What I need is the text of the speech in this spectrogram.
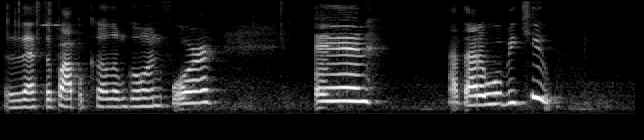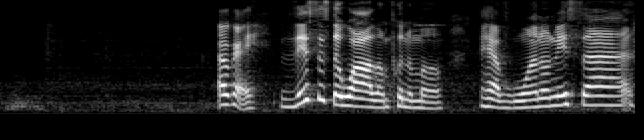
That's the pop of color I'm going for. And I thought it would be cute. Okay, this is the wall I'm putting them on. I have one on this side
